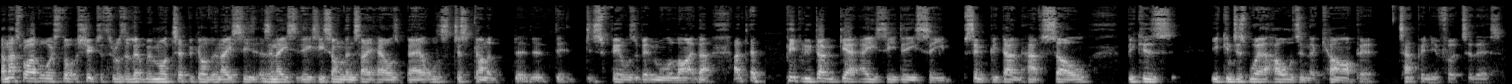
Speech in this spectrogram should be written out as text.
And that's why I've always thought Shoot to Thrill was a little bit more typical than AC, as an ACDC song than, say, Hell's Bells. Just kind of, it, it just feels a bit more like that. Uh, people who don't get ACDC simply don't have soul because you can just wear holes in the carpet tapping your foot to this.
